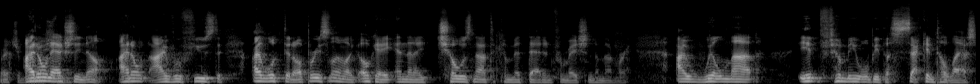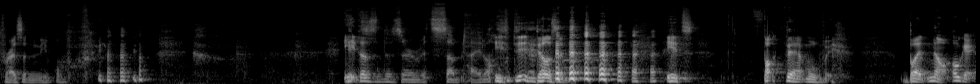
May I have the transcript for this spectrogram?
Retribution. I don't actually know. I don't. I refused to. I looked it up recently. I'm like, okay, and then I chose not to commit that information to memory. I will not. It to me will be the second to last Resident Evil movie. It doesn't deserve its subtitle. It, it doesn't. it's fuck that movie. But no, okay.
